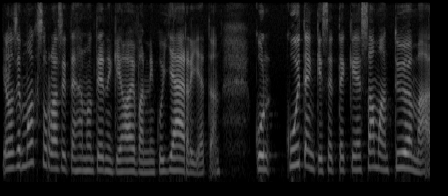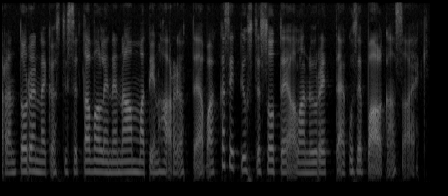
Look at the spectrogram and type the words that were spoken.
Jolloin se maksurasitehan on tietenkin aivan niin kuin järjetön, kun kuitenkin se tekee saman työmäärän todennäköisesti se tavallinen ammatinharjoittaja, vaikka sitten just se sote-alan yrittäjä kuin se palkansaajakin.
